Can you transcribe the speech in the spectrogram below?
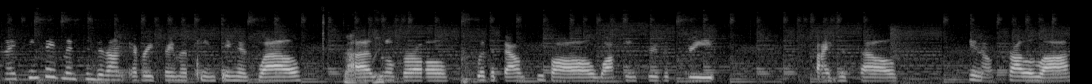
and I think they've mentioned it on Every Frame a Painting as well. A probably. little girl with a bouncy ball walking through the street by herself, you know, tra la la.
